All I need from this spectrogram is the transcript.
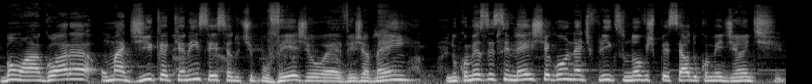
Bom, agora uma dica que eu nem sei se é do tipo veja ou é veja bem. No começo desse mês chegou no Netflix o um novo especial do comediante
